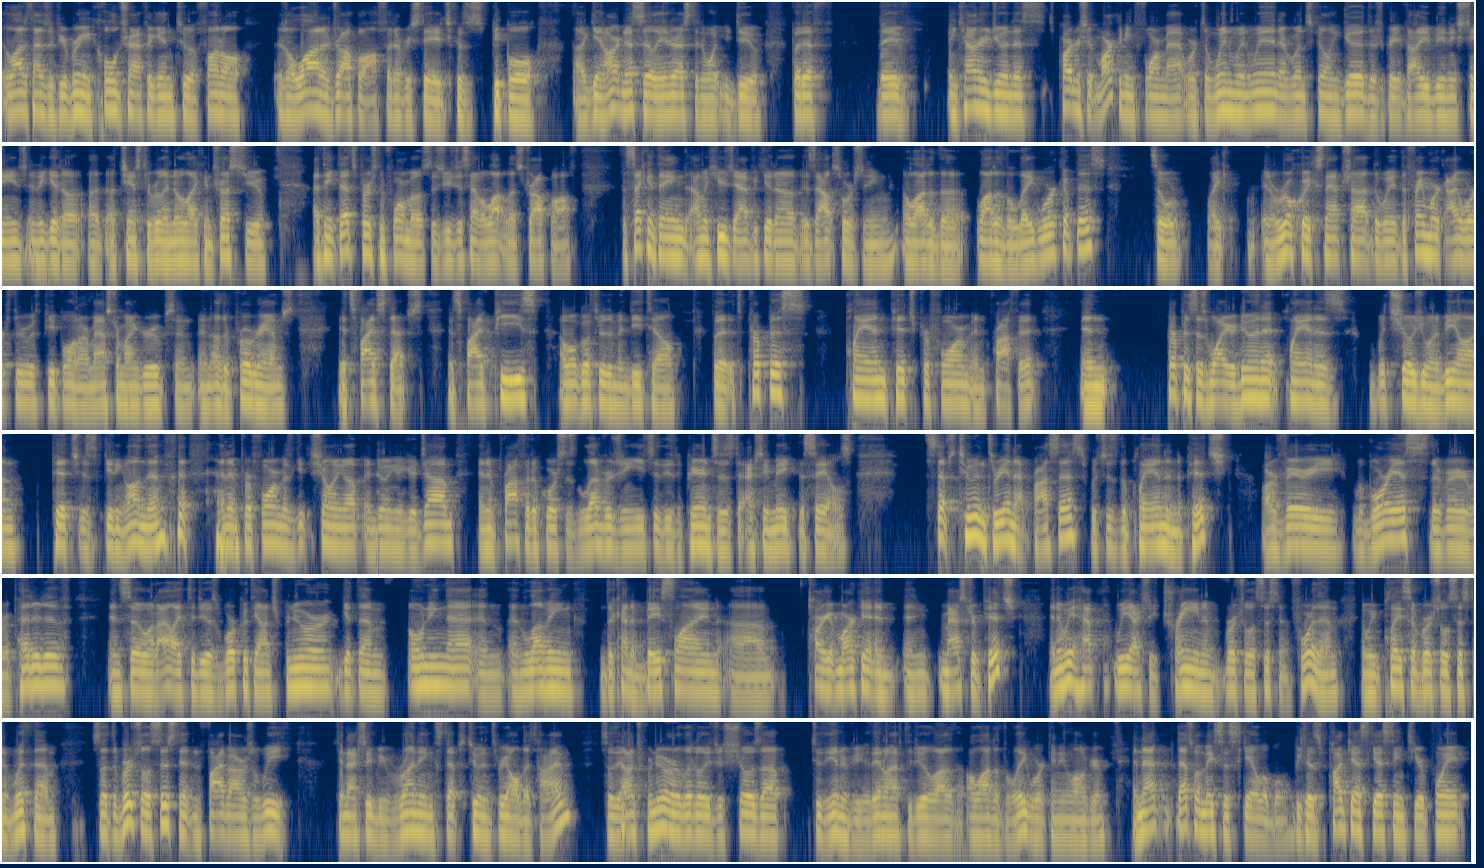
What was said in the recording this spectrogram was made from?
A lot of times, if you're bringing cold traffic into a funnel, there's a lot of drop off at every stage because people again aren't necessarily interested in what you do but if they've encountered you in this partnership marketing format where it's a win-win-win everyone's feeling good. There's great value being exchanged and they get a, a, a chance to really know like and trust you. I think that's first and foremost is you just have a lot less drop off. The second thing i'm a huge advocate of is outsourcing a lot of the a lot of the legwork of this. So like in a real quick snapshot the way the framework i work through with people in our mastermind groups and, and other programs it's five steps. It's five P's. I won't go through them in detail, but it's purpose, plan, pitch, perform, and profit. And purpose is why you're doing it. Plan is which shows you want to be on. Pitch is getting on them, and then perform is get, showing up and doing a good job. And then profit, of course, is leveraging each of these appearances to actually make the sales. Steps two and three in that process, which is the plan and the pitch, are very laborious. They're very repetitive and so what I like to do is work with the entrepreneur, get them owning that and and loving the kind of baseline uh, target market and and master pitch. And then we have we actually train a virtual assistant for them, and we place a virtual assistant with them, so that the virtual assistant in five hours a week can actually be running steps two and three all the time. So the entrepreneur literally just shows up to the interview. They don't have to do a lot of a lot of the legwork any longer, and that that's what makes this scalable. Because podcast guesting, to your point,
